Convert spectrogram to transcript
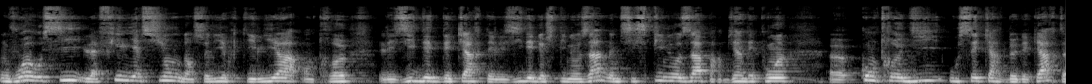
on voit aussi la filiation dans ce livre qu'il y a entre les idées de Descartes et les idées de Spinoza, même si Spinoza, par bien des points, euh, contredit ou s'écarte de Descartes.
